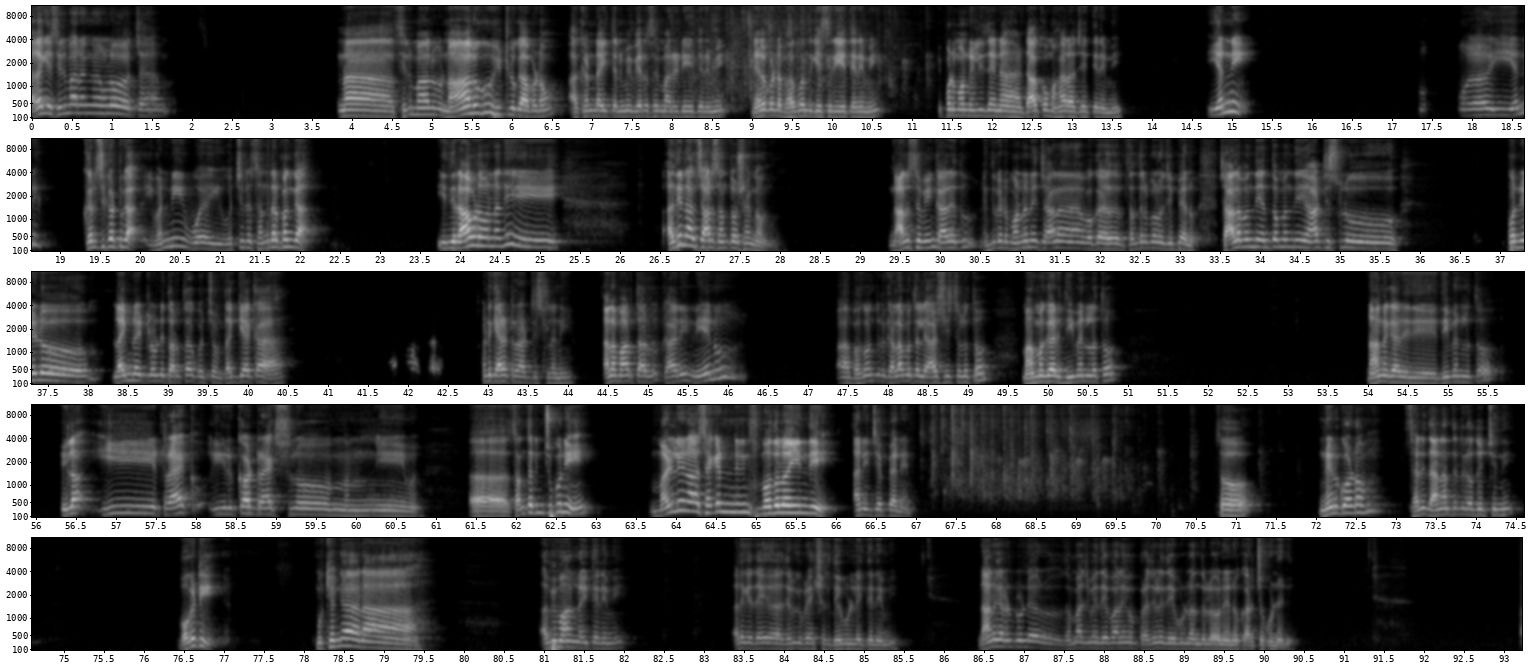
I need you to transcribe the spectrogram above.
అలాగే సినిమా రంగంలో చ నా సినిమాలు నాలుగు హిట్లు కావడం. 'అఖండ' అయితేనేమి, 'వీరసింహారెడ్డి' అయితేనేమి, 'నేలకొండ భగవంత్ కేసరి' అయితేనేమి, ఇప్పుడు మొన్న రిలీజ్ అయిన 'డాకు మహారాజ్' అయితేనేమి, ఇవన్నీ ఇవన్నీ ఇయన్నీ కలిసికట్టుగా ఇవన్నీ వచ్చిన సందర్భంగా ఇది రావడం అన్నది అది నాకు చాలా సంతోషంగా ఉంది. ఆలస్యం ఏం కాలేదు. ఎందుకంటే మొన్ననే చాలా ఒక సందర్భంలో చెప్పాను. చాలామంది ఎంతోమంది ఆర్టిస్టులు కొన్నేళ్ళు లైమ్‌లైట్‌లో ఉండి తర్వాత కొంచెం తగ్గాక అంటే క్యారెక్టర్ ఆర్టిస్టులని అలా మారుతారు. కానీ నేను ఆ భగవంతుడి కళామ తల్లి ఆశీస్సులతో, మా అమ్మగారి దీవెనలతో నాన్నగారి దీవెనలతో ఇలా ఈ ట్రాక్ ఈ రికార్డ్ ట్రాక్స్‌లో ఈ సంతరించుకుని మళ్ళీ నా సెకండ్ ఇన్నింగ్స్ మొదలైంది అని చెప్పాను నేను. సో, నేను కూడా సరే గది వచ్చింది ఒకటి ముఖ్యంగా నా అభిమానులు అయితేనేమి అలాగే తెలుగు ప్రేక్షక అయితేనేమి నాన్నగారు అంటుండేవారు సమాజమే దేవాలయం, ప్రజల దేవుళ్ళు అందులో నేను ఒక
